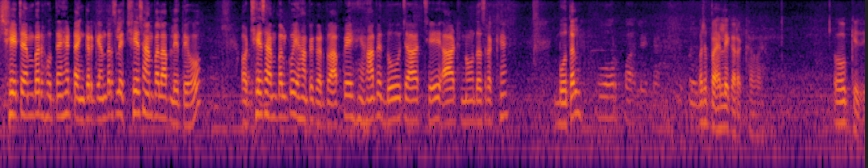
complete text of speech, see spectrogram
छः चैम्बर होते हैं टैंकर के अंदर इसलिए छः सैंपल आप लेते हो और छः सैंपल को यहाँ पे कर दो। आपके यहाँ पे दो चार छः आठ नौ दस रखें बोतल? वो और पहले का अच्छा पहले का रखा हुआ है। ओके जी।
